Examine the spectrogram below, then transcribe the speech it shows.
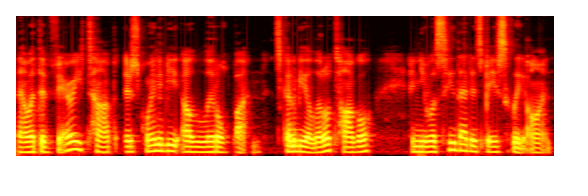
Now at the very top, there's going to be a little button. It's going to be a little toggle, and you will see that it's basically on.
